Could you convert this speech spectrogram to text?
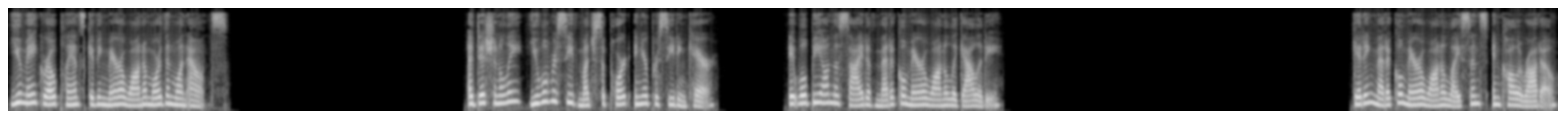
You may grow plants giving marijuana more than one ounce. Additionally, you will receive much support in your proceeding care. It will be on the side of medical marijuana legality. Getting medical marijuana license in Colorado.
